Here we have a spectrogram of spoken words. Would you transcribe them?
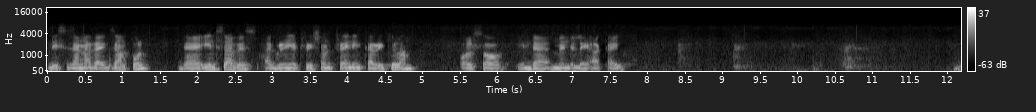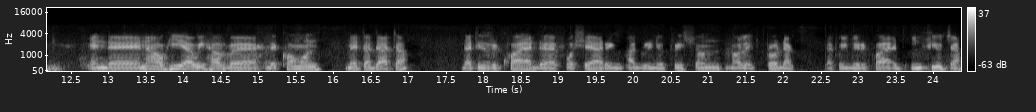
This is another example, the in-service agri-nutrition training curriculum, also in the Mendeley archive. And uh, now here we have uh, the common metadata that is required uh, for sharing agri-nutrition knowledge products that will be required in future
